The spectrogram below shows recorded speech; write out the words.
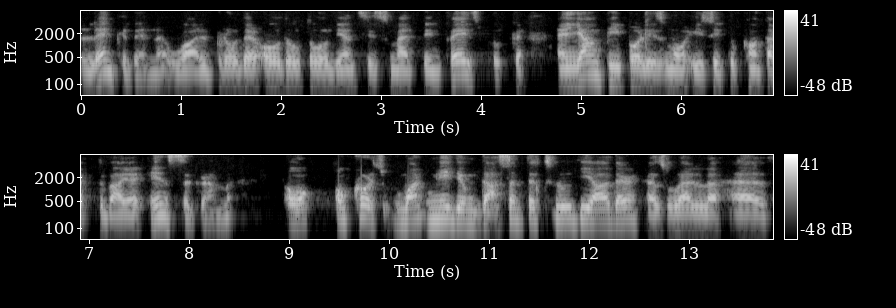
LinkedIn, while broader adult audience is met in Facebook, and young people is more easy to contact via Instagram. Or, of course, one medium doesn't exclude the other, as well as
